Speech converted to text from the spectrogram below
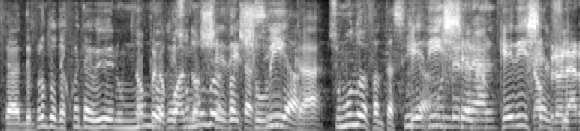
o sea, de pronto te das cuenta que vive en un No, mundo pero que cuando es un mundo se de fantasía. desubica, es un mundo de ¿Qué fantasía. dice, el- irreal. ¿qué dice No, el pero la fiscal?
